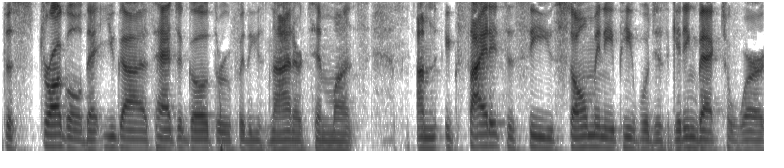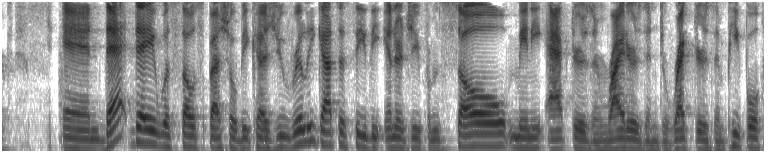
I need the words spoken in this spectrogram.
the struggle that you guys had to go through for these nine or 10 months. I'm excited to see so many people just getting back to work. And that day was so special because you really got to see the energy from so many actors and writers and directors and people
